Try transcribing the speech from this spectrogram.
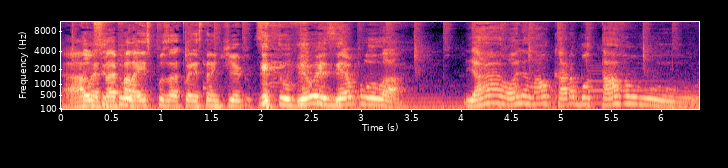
ah, então, mas vai tu- falar isso pros aquaristas antigos. Se tu vê o exemplo lá. E ah, olha lá, o cara botava o,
